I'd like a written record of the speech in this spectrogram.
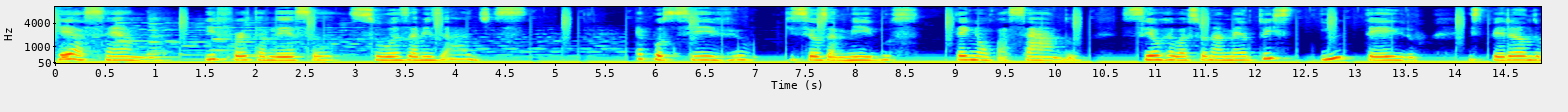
Reacenda e fortaleça suas amizades. É possível que seus amigos tenham passado seu relacionamento inteiro esperando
